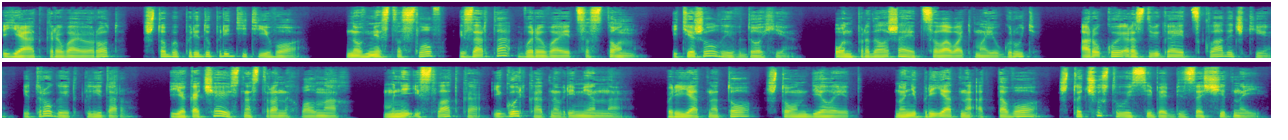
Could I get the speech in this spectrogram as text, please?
Я открываю рот, чтобы предупредить его. Но вместо слов изо рта вырывается стон и тяжелые вдохи. Он продолжает целовать мою грудь, а рукой раздвигает складочки и трогает клитор. Я качаюсь на странных волнах. Мне и сладко, и горько одновременно. Приятно то, что он делает, но неприятно от того, что чувствую себя беззащитной,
